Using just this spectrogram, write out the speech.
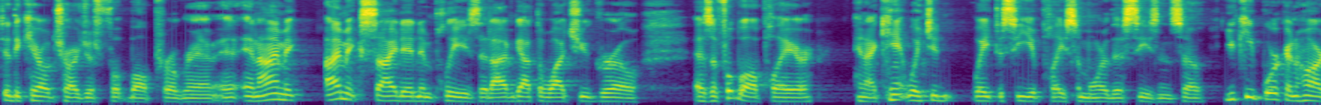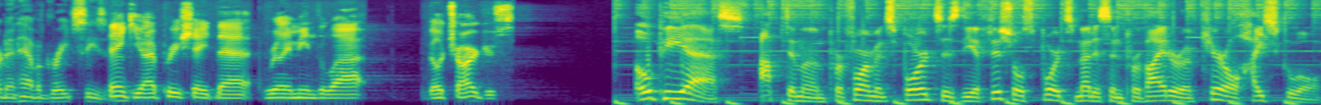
to the Carroll Chargers football program, and, and I'm I'm excited and pleased that I've got to watch you grow as a football player and I can't wait to wait to see you play some more this season. So you keep working hard and have a great season. Thank you. I appreciate that. Really means a lot. Go Chargers. OPS, Optimum Performance Sports, is the official sports medicine provider of Carroll High School.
